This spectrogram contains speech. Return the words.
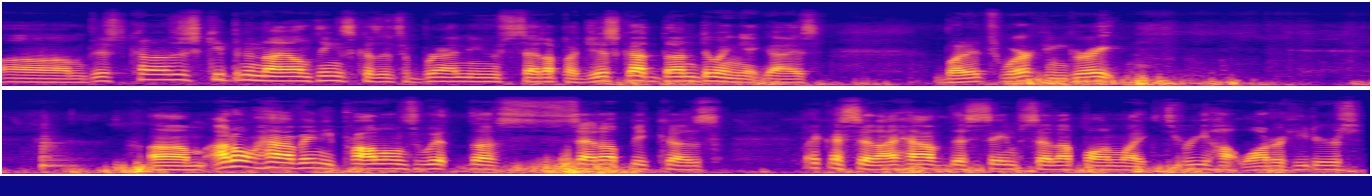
Um, just kind of just keeping an eye on things because it's a brand new setup. I just got done doing it, guys, but it's working great. Um, I don't have any problems with the setup because, like I said, I have the same setup on like three hot water heaters.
